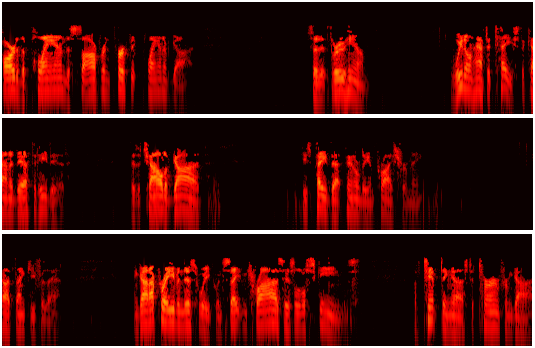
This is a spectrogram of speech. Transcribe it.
part of the plan, the sovereign, perfect plan of God, so that through Him, we don't have to taste the kind of death that He did. As a child of God, He's paid that penalty and price for me. God, thank you for that. And God, I pray even this week when Satan tries his little schemes of tempting us to turn from God,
